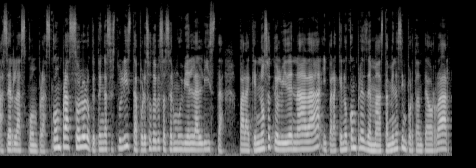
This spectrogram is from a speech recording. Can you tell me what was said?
hacer las compras. Compras solo lo que tengas en tu lista, por eso debes hacer muy bien la lista, para que no se te olvide nada y para que no compres de más. También es importante ahorrar.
